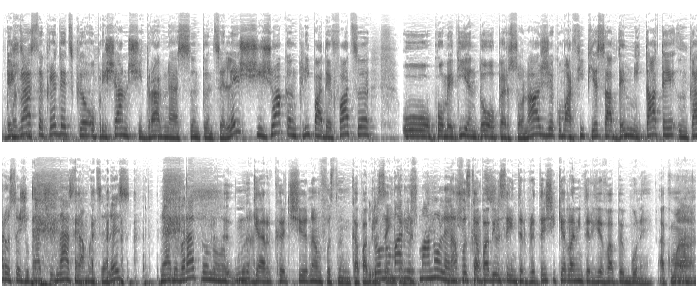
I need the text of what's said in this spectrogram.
Deci dumneavoastră credeți că Oprișan și Dragnea sunt înțeleși și joacă în clipa de față o comedie în două personaje, cum ar fi piesa Demnitate, în care o să jucați și dumneavoastră, am înțeles? nu e adevărat, domnul? Nu chiar, căci n-am fost incapabil Cu să domnul Marius interpret. Manole N-am fost jucați. capabil să interpretez și chiar l-am intervievat pe bune. Acum, Da.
